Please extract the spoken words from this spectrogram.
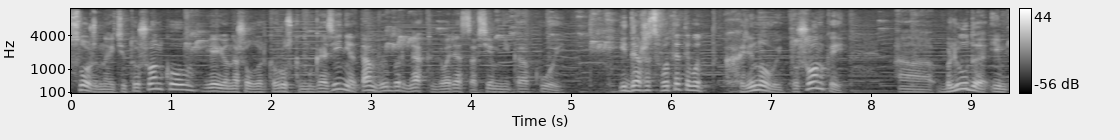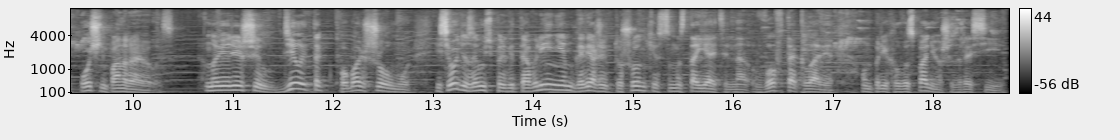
сложно найти тушенку, я ее нашел только в русском магазине, там выбор, мягко говоря, совсем никакой. И даже с вот этой вот хреновой тушенкой а, блюдо им очень понравилось. Но я решил делать так по-большому. И сегодня займусь приготовлением говяжьей тушенки самостоятельно в автоклаве. Он приехал в Испанию аж из России.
